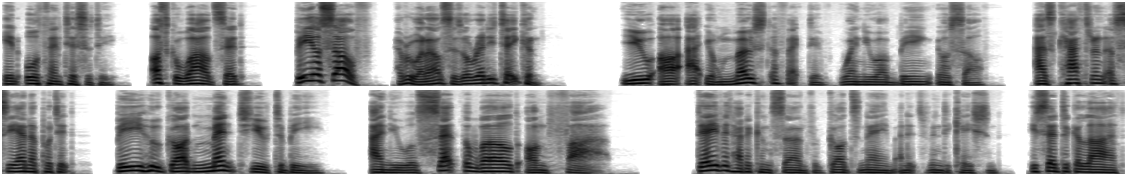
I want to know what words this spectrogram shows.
in authenticity. Oscar Wilde said, Be yourself. Everyone else is already taken. You are at your most effective when you are being yourself. As Catherine of Siena put it, be who God meant you to be, and you will set the world on fire. David had a concern for God's name and its vindication. He said to Goliath,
